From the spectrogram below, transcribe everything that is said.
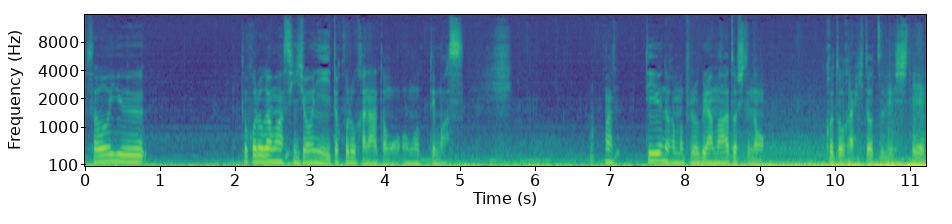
そういうところがまあ非常にいいところかなとも思ってます。まあ、っていうのがまプログラマーとしてのことが一つでして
